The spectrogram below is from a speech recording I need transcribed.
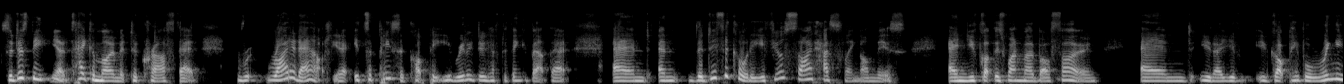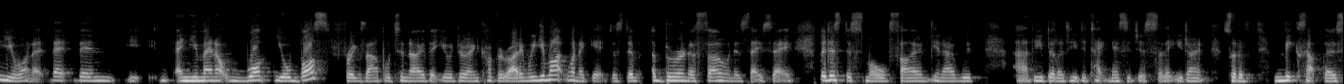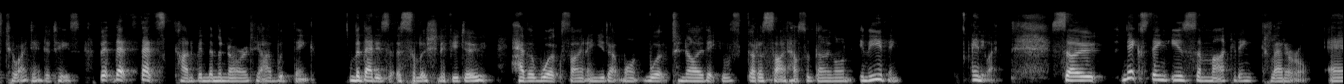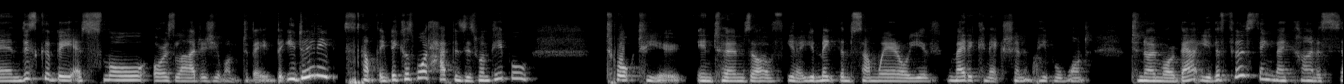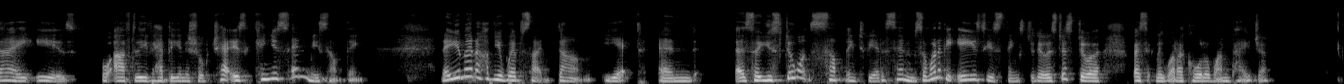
So just be, you know, take a moment to craft that, R- write it out. You know, it's a piece of copy. You really do have to think about that. And and the difficulty, if you're side hustling on this and you've got this one mobile phone and you know you've you've got people ringing you on it that then and you may not want your boss for example to know that you're doing copywriting. Well you might want to get just a, a burner phone as they say but just a small phone you know with uh, the ability to take messages so that you don't sort of mix up those two identities. But that's that's kind of in the minority i would think. But that is a solution if you do have a work phone and you don't want work to know that you've got a side hustle going on in the evening Anyway, so next thing is some marketing collateral. And this could be as small or as large as you want it to be. But you do need something because what happens is when people talk to you in terms of, you know, you meet them somewhere or you've made a connection and people want to know more about you, the first thing they kind of say is, or after you've had the initial chat, is, can you send me something? Now, you may not have your website done yet, and Uh, so you still want something to be able to send them. So one of the easiest things to do is just do a basically what I call a one pager.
